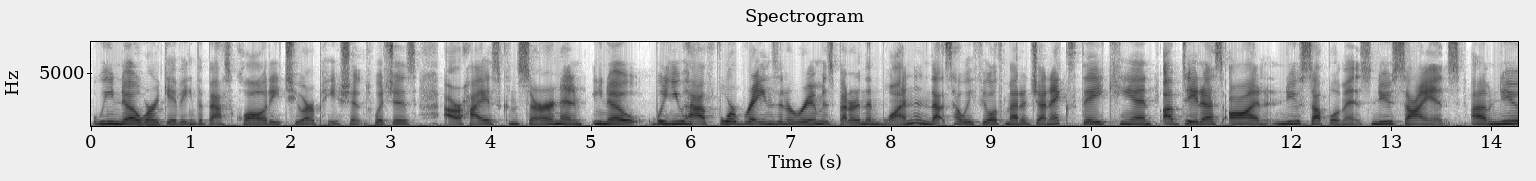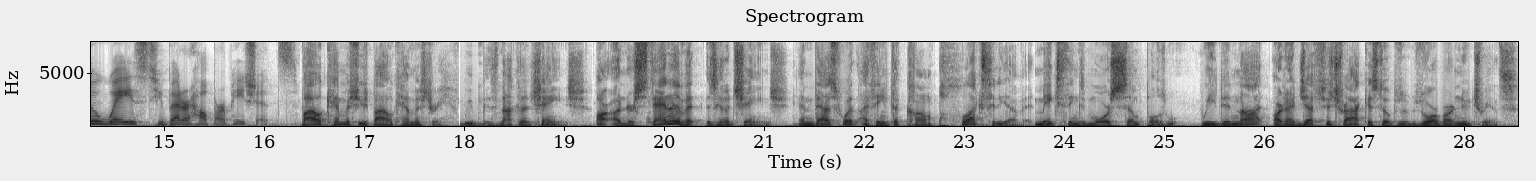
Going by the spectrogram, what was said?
we know we're giving the best quality to our patients, which is our highest concern. And, you know, when you have four brains in a room, it's better than one. And that's how we feel with Metagenics. They can update us on new supplements, new science, um, new ways to better help our patients. Biochemistry is biochemistry. We, it's not going to change. Our understanding of it is going to change. And that's what I think the complexity of it makes things more simple. We did not, our digestive tract is to absorb our nutrients.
